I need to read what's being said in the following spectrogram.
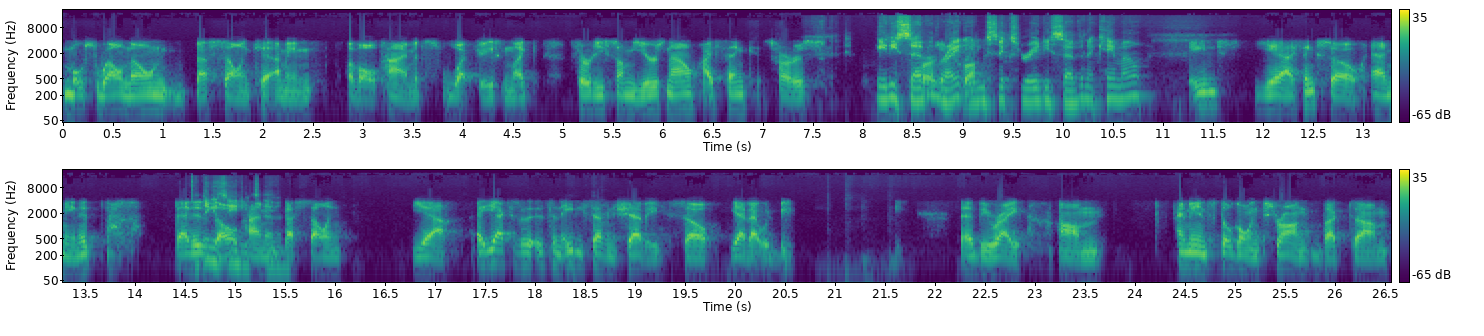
most well-known, best-selling kit. I mean, of all time. It's what Jason, like thirty some years now, I think, as far as eighty-seven, right? Eighty-six or eighty-seven. It came out. Eighty, yeah, I think so. I mean, it that is the all-time best-selling. Yeah, uh, yeah, because it's an '87 Chevy, so yeah, that would be that'd be right. Um, I mean, it's still going strong, but um,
